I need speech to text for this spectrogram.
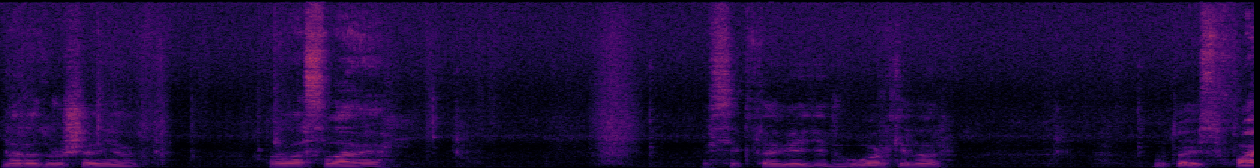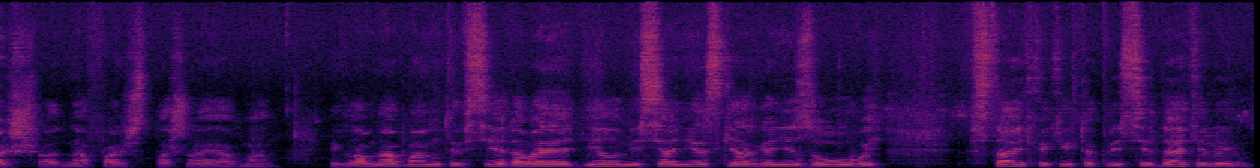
на разрушение православия. Сектоведе Дворкина. Ну, то есть фальш, одна фальш, сплошная обман. И главное, обмануты все, давая отделы миссионерские организовывать, ставить каких-то председателей.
